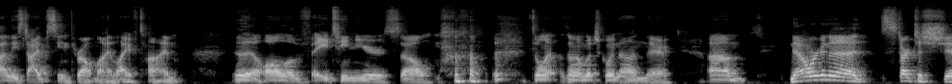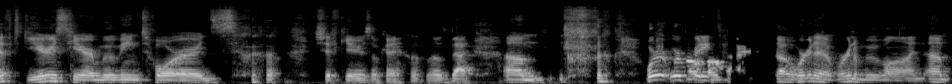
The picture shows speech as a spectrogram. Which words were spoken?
at least I've seen throughout my lifetime, uh, all of 18 years. So don't, don't have much going on there. Um, now we're gonna start to shift gears here, moving towards shift gears. Okay, that was bad. Um, we're we're pretty uh-huh. tired, so we're gonna we're gonna move on. Um,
